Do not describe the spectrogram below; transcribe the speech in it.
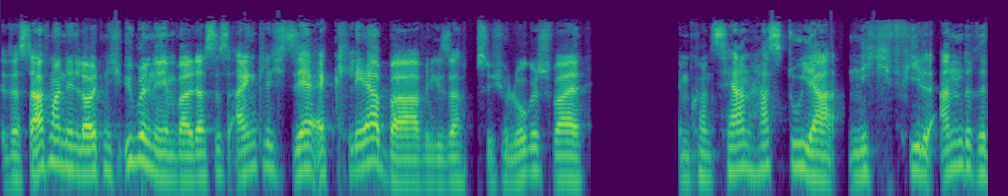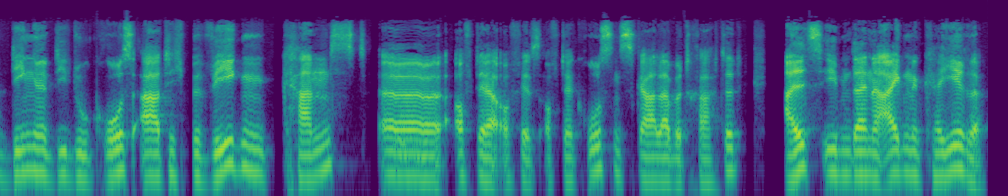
das darf man den Leuten nicht übel nehmen, weil das ist eigentlich sehr erklärbar, wie gesagt, psychologisch, weil im Konzern hast du ja nicht viel andere Dinge, die du großartig bewegen kannst, äh, mhm. auf, der, auf, jetzt, auf der großen Skala betrachtet, als eben deine eigene Karriere.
